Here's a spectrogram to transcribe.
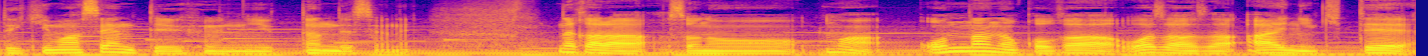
できませんっていうふうに言ったんですよねだからそのまあ女の子がわざわざ会いに来て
